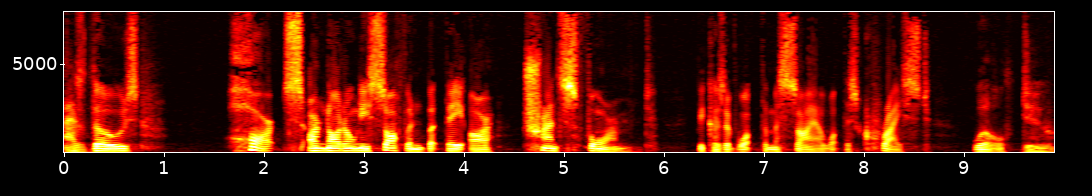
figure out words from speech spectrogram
as those hearts are not only softened, but they are transformed because of what the Messiah, what this Christ will do.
